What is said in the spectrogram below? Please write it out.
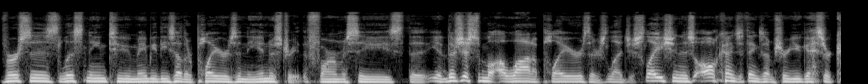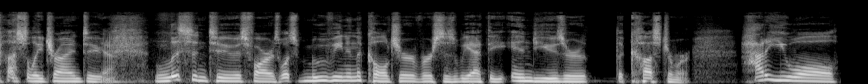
versus listening to maybe these other players in the industry, the pharmacies, the, you know, there's just a lot of players. There's legislation. There's all kinds of things I'm sure you guys are constantly trying to yeah. listen to as far as what's moving in the culture versus we at the end user, the customer. How do you all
